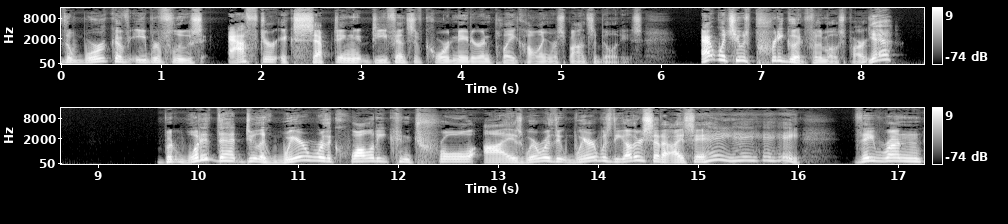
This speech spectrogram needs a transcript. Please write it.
the work of Eberflus after accepting defensive coordinator and play calling responsibilities, at which he was pretty good for the most part. Yeah. But what did that do? Like, where were the quality control eyes? Where were the where was the other set of eyes saying, "Hey, hey, hey, hey, they run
